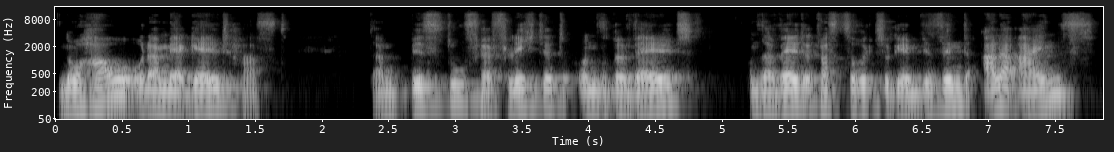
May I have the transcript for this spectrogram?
Know-how oder mehr Geld hast, dann bist du verpflichtet, unsere Welt, unserer Welt etwas zurückzugeben. Wir sind alle eins.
